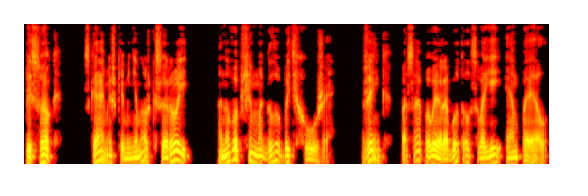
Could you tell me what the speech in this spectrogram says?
Песок с камешками, немножко сырой, но в общем могло быть хуже. Женька, посапывая, работал своей МПЛ.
